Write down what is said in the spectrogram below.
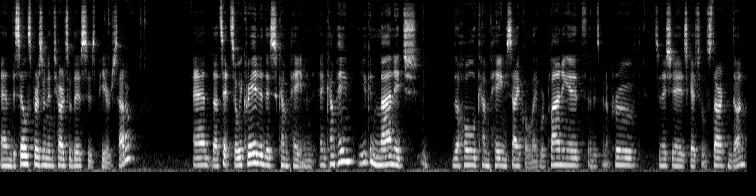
And the salesperson in charge of this is Peter Saddow. And that's it. So we created this campaign and campaign, you can manage the whole campaign cycle. Like we're planning it and it's been approved, it's initiated, scheduled, start and done.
